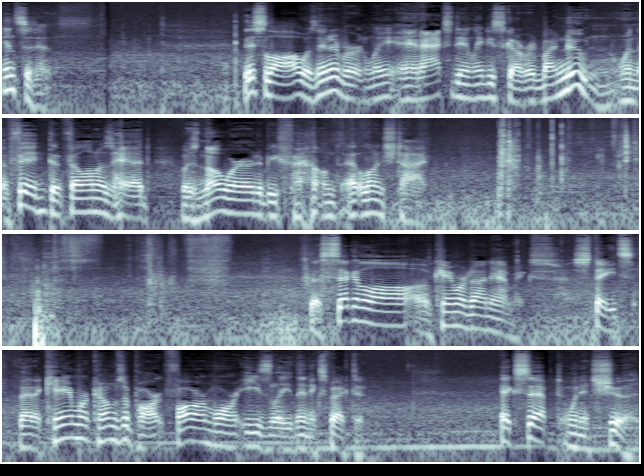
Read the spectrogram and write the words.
incident. This law was inadvertently and accidentally discovered by Newton when the fig that fell on his head was nowhere to be found at lunchtime. The second law of camera dynamics states that a camera comes apart far more easily than expected, except when it should,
